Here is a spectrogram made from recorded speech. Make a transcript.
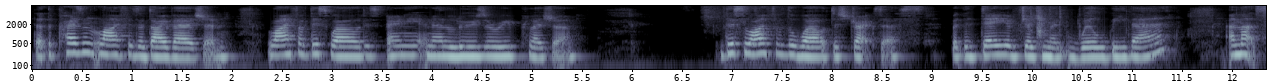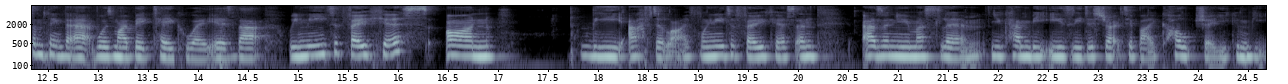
that the present life is a diversion. Life of this world is only an illusory pleasure. This life of the world distracts us, but the day of judgment will be there. And that's something that uh, was my big takeaway is that we need to focus on the afterlife. We need to focus and as a new Muslim, you can be easily distracted by culture. You can be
